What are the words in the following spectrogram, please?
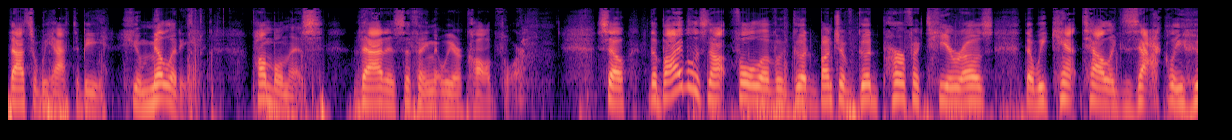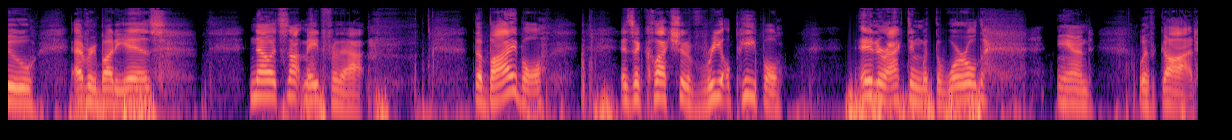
That's what we have to be. Humility, humbleness. That is the thing that we are called for. So the Bible is not full of a good bunch of good, perfect heroes that we can't tell exactly who everybody is. No, it's not made for that. The Bible is a collection of real people interacting with the world and with God.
